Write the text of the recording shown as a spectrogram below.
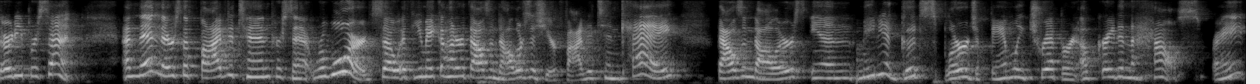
30%. And then there's the 5 to 10% reward. So if you make $100,000 this year, 5 to 10K, $1,000 in maybe a good splurge, a family trip, or an upgrade in the house, right?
